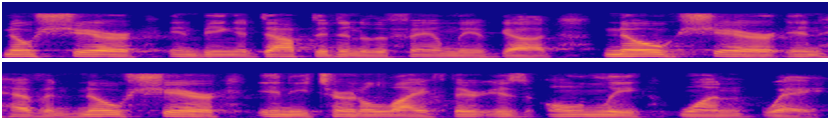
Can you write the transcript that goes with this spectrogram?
No share in being adopted into the family of God. No share in heaven. No share in eternal life. There is only one way.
